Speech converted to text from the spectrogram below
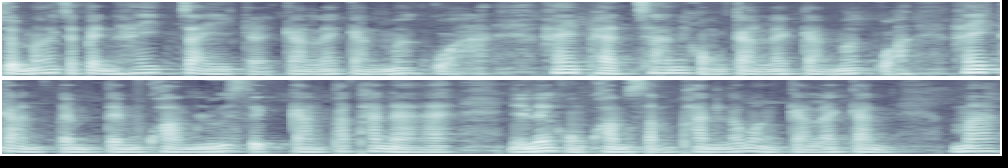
ส่วนมากจะเป็นให้ใจแก่กันและกันมากกว่า ให้แพชชั่นของกันและกันมากกว่า ให้การเต็มเต็มความรู้สึกการพัฒนา ในเรื่องของความสัมพันธ์ระหว่างกันและกันมาก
